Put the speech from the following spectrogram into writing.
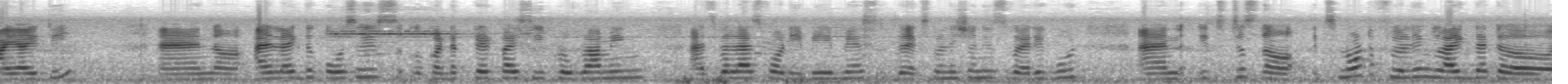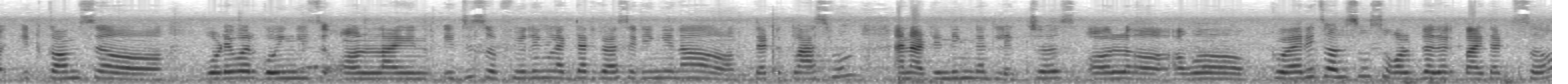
IIT and uh, I like the courses conducted by C programming as well as for DBMS. The explanation is very good and it's just uh, it's not a feeling like that uh, it comes uh, whatever going is online it's just a feeling like that we are sitting in a that classroom and attending that lectures all uh, our queries also solved by that sir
